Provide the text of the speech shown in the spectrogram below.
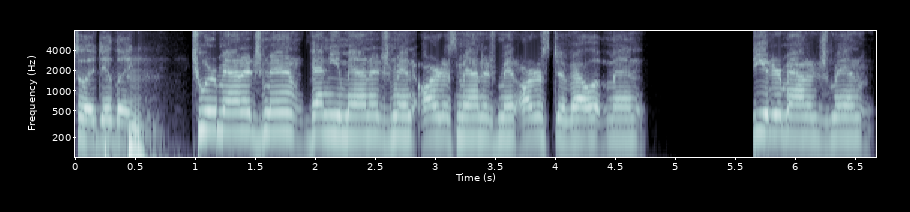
So they did like hmm. tour management, venue management, artist management, artist development, theater management,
